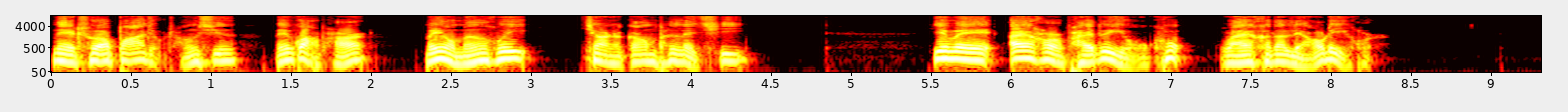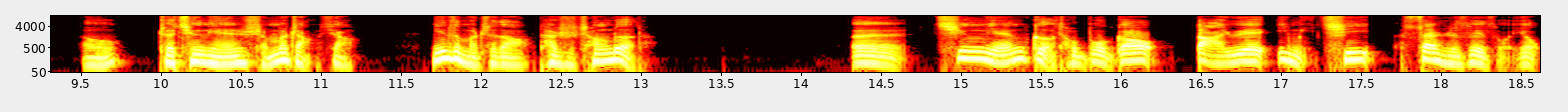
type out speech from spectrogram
那车八九成新，没挂牌，没有门徽，像是刚喷了漆。因为挨号排队有空，我还和他聊了一会儿。哦，这青年什么长相？你怎么知道他是昌乐的？嗯，青年个头不高，大约一米七，三十岁左右，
